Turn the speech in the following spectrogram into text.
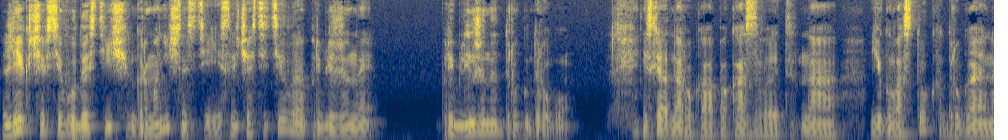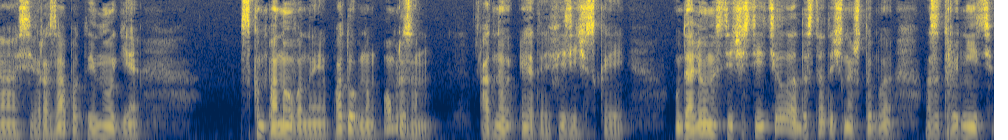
Легче всего достичь гармоничности, если части тела приближены, приближены друг к другу. Если одна рука показывает на юго-восток, другая на северо-запад и ноги скомпонованы подобным образом, одной этой физической удаленности частей тела достаточно, чтобы затруднить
